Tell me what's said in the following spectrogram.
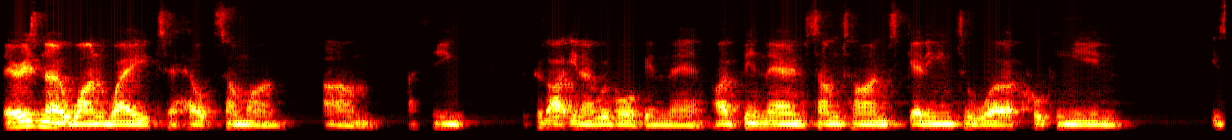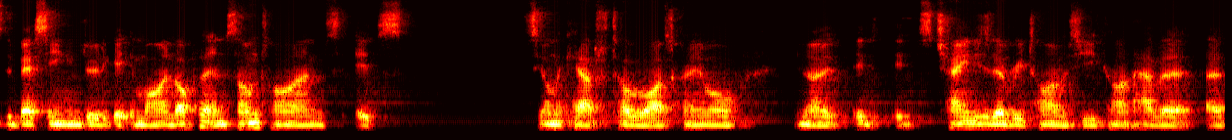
There is no one way to help someone um, i think because i you know we've all been there. I've been there and sometimes getting into work hooking in is the best thing you can do to get your mind off it and sometimes it's sit on the couch with a tub of ice cream or you know it, it changes every time so you can't have a, a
